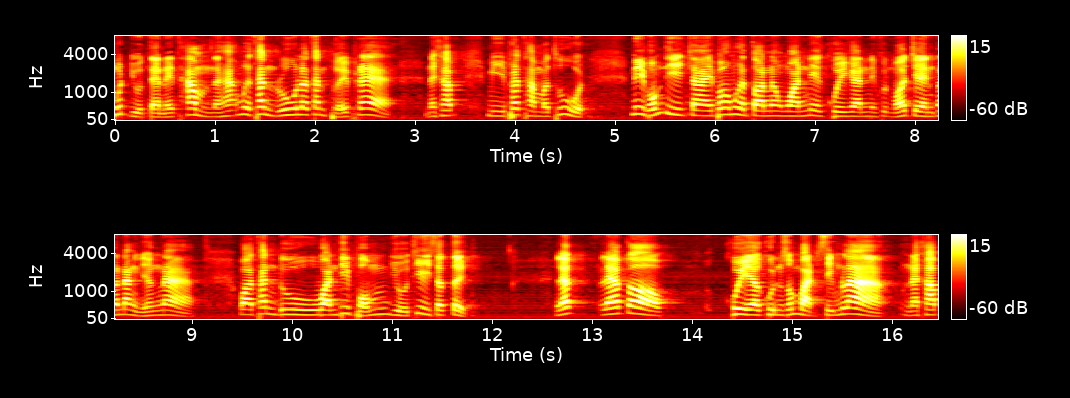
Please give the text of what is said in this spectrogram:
มุดอยู่แต่ในถ้ำนะฮะเมื่อท่านรู้แล้วท่านเผยแพร่นะครับ มีพระธรรมทูต นี่ผมดีใจเพราะเมื่อตอนกลางวันเนี่ยคุยกันนี่คุณหมอเจนก็นั่งอยู่ข้างหน้า ว่าท่านดูวันที่ผมอยู่ที่สตึก แล้วแล้วก็คุยกับคุณสมบัติสิมล่านะครับ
